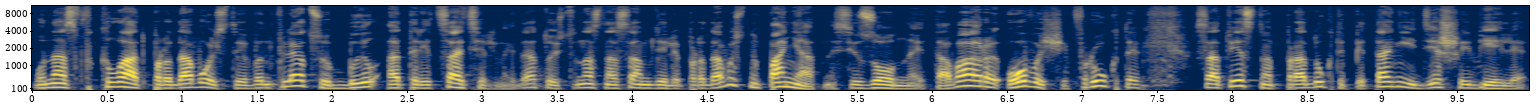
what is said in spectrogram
у нас вклад продовольствия в инфляцию был отрицательный, да, то есть у нас на самом деле продовольствие, ну понятно, сезонные товары, овощи, фрукты, соответственно, продукты питания дешевели.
